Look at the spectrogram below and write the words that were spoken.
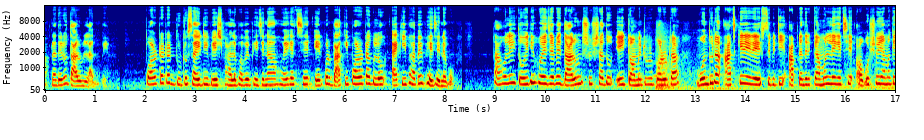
আপনাদেরও দারুণ লাগবে। পরোটাটার দুটো সাইডই বেশ ভালোভাবে ভেজে নেওয়া হয়ে গেছে। এরপর বাকি পরোটাগুলোও একইভাবে ভেজে নেব। তাহলেই তৈরি হয়ে যাবে দারুণ সুস্বাদু এই টমেটোর পরোটা। বন্ধুরা, আজকের এই রেসিপিটি আপনাদের কেমন লেগেছে অবশ্যই আমাকে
